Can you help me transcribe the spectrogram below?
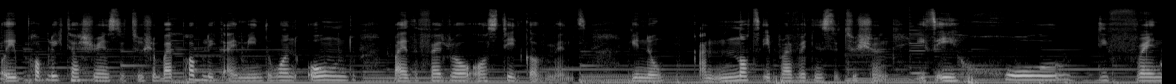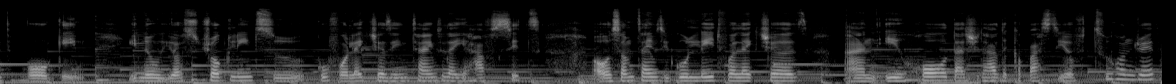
or a public tertiary institution. By public, I mean the one owned by the federal or state government, you know, and not a private institution. It's a whole different ball game. You know, you're struggling to go for lectures in time so that you have seats, or sometimes you go late for lectures, and a hall that should have the capacity of 200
